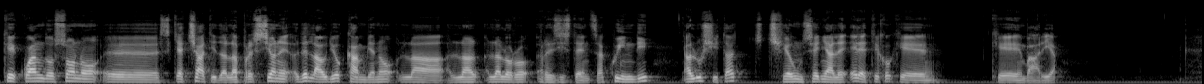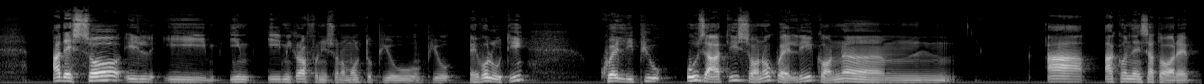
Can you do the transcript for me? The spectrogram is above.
che quando sono eh, schiacciati dalla pressione dell'audio cambiano la, la, la, loro resistenza. Quindi all'uscita c'è un segnale elettrico che, che varia. Adesso il, i, i, i, microfoni sono molto più, più, evoluti, quelli più usati sono quelli con um, a, a condensatore.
